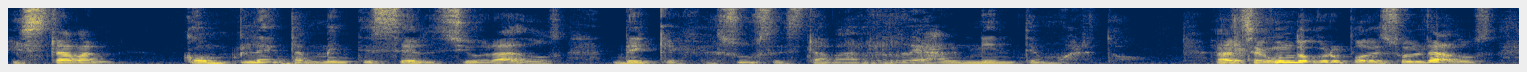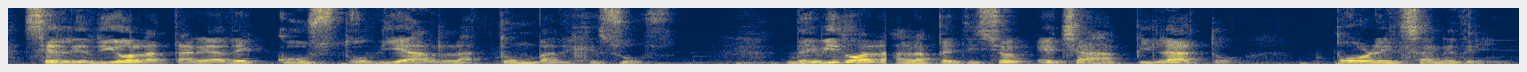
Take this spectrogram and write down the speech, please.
Estaban completamente cerciorados de que Jesús estaba realmente muerto. Al segundo grupo de soldados se le dio la tarea de custodiar la tumba de Jesús, debido a la, petición hecha a Pilato por el Sanedrín.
